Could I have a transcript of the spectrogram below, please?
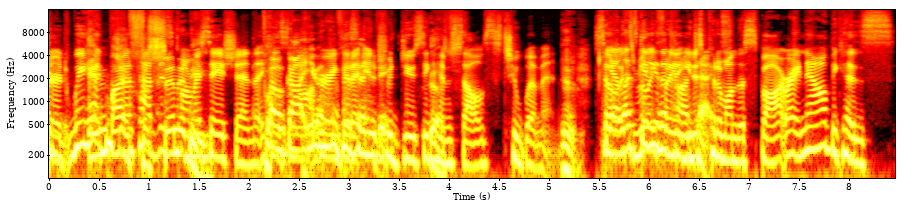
flustered. we had in my just had this conversation that he's Oh, got not you very the good at introducing Yes. himself to women. Yeah. So Yeah, it's let's give really you funny that you just put him on the spot right now because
